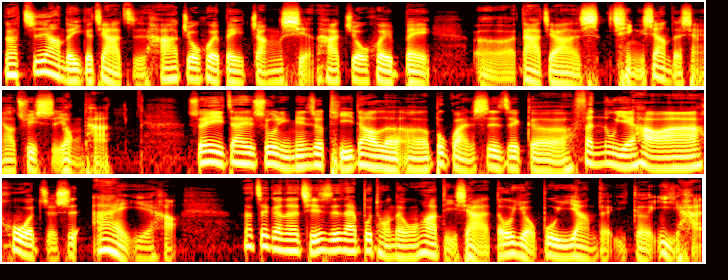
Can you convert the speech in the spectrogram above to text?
那这样的一个价值它就会被彰显，它就会被呃大家倾向的想要去使用它。所以在书里面就提到了，呃，不管是这个愤怒也好啊，或者是爱也好。那这个呢，其实，在不同的文化底下都有不一样的一个意涵，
